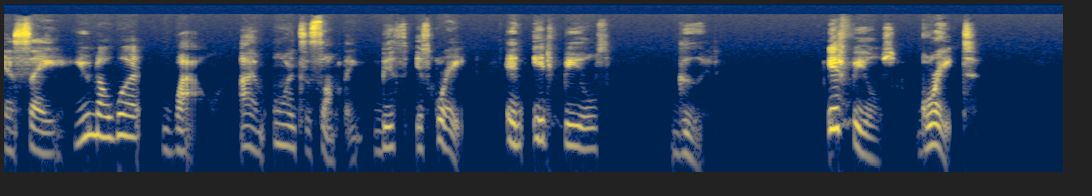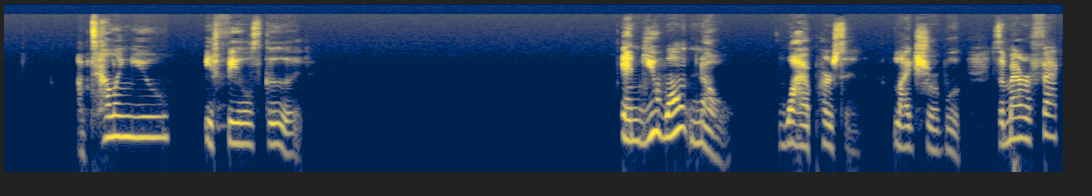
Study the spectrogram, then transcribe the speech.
and say, you know what? Wow, I am on to something. This is great. And it feels good. It feels great. I'm telling you, it feels good. And you won't know why a person likes your book. As a matter of fact,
